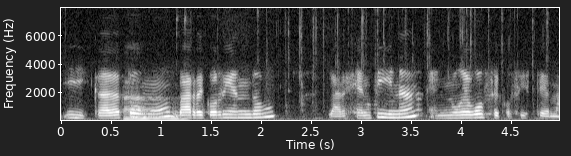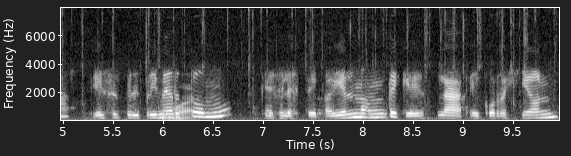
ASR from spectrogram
Y cada tomo ah. va recorriendo la Argentina en nuevos ecosistemas. Ese es el primer tomo que es el estepa, y el monte, que es la ecorregión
